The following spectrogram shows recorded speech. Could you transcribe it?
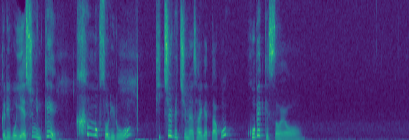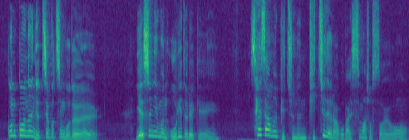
그리고 예수님께 큰 목소리로 빛을 비추며 살겠다고 고백했어요. 꿈꾸는 유치부 친구들, 예수님은 우리들에게 세상을 비추는 빛이 되라고 말씀하셨어요.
